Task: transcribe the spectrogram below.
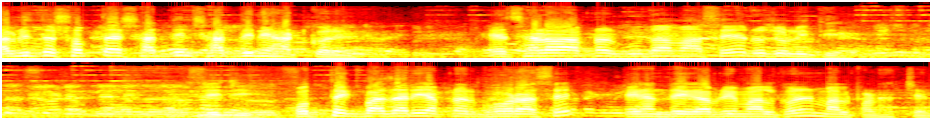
আপনি তো সপ্তাহে সাত দিন, সাত দিনই হাট করেন। এছাড়াও আপনার গুদাম আছে রজলিতে জি জি। প্রত্যেক বাজারে আপনার ঘর আছে। এখান থেকে আপনি মাল করেন, মাল পাঠাচ্ছেন।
